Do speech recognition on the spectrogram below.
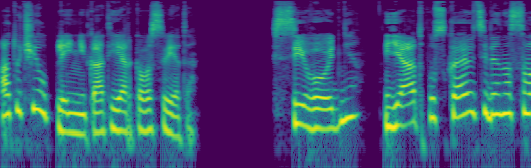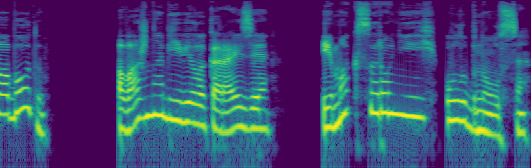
отучил пленника от яркого света. «Сегодня я отпускаю тебя на свободу», — важно объявила Карайзия, и Макс иронией улыбнулся.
